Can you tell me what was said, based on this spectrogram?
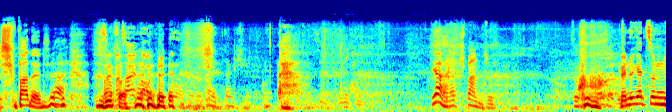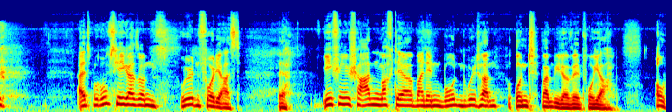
Spannend. Super. Ja, Spannend, du. Wenn du jetzt so ein, als Berufsjäger so einen Rüden vor dir hast, ja. wie viel Schaden macht der bei den Bodenbrütern und beim Wiederwild pro Jahr? Oh,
